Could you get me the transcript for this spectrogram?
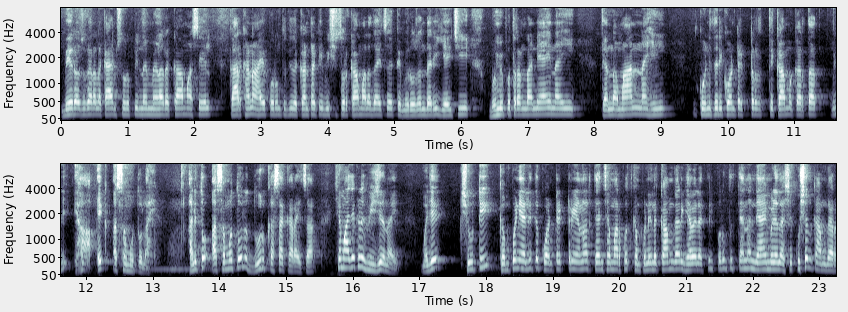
बेरोजगाराला कायमस्वरूपी न मिळणारं काम असेल कारखाना आहे परंतु तिथं कंत्राटी बेसिसवर कामाला जायचं कमी रोजंदारी घ्यायची भूमिपुत्रांना न्याय नाही त्यांना मान नाही कोणीतरी कॉन्ट्रॅक्टर ते कामं करतात म्हणजे हा एक असमतोल आहे. आणि तो असमतोल दूर कसा करायचा हे माझ्याकडे व्हिजन आहे. म्हणजे शेवटी कंपनी आली तर कॉन्ट्रॅक्टर येणार त्यांच्या मार्फत कंपनीला कामगार घ्यावे लागतील परंतु त्यांना न्याय मिळेल असे कुशल कामगार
